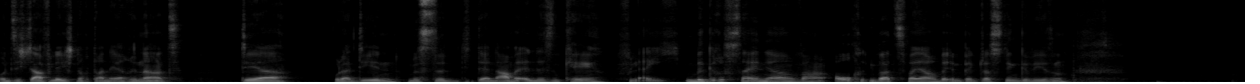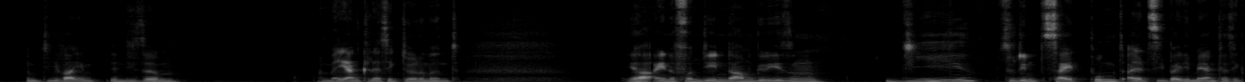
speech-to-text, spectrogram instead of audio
und sich da vielleicht noch dran erinnert, der oder den müsste der Name Anderson Kay vielleicht ein Begriff sein, ja, war auch über zwei Jahre bei Impact Wrestling gewesen. Und die war eben in diesem Mayan Classic Tournament ja, eine von den Damen gewesen, die zu dem Zeitpunkt, als sie bei dem Mayan Classic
